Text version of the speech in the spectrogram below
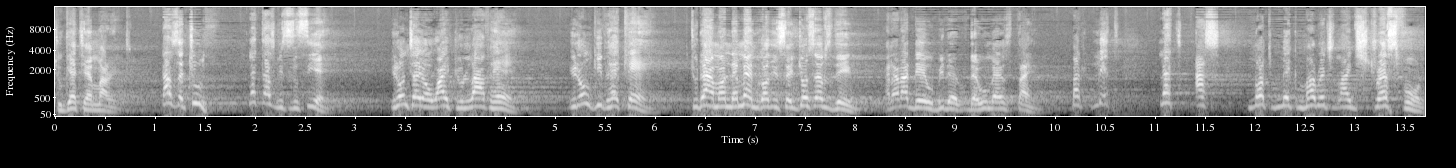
to get her married. That's the truth. Let us be sincere. You don't tell your wife you love her. You don't give her care. Today I'm on the men because it's St. Joseph's day. Another day will be the, the woman's time. But let, let us not make marriage life stressful.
